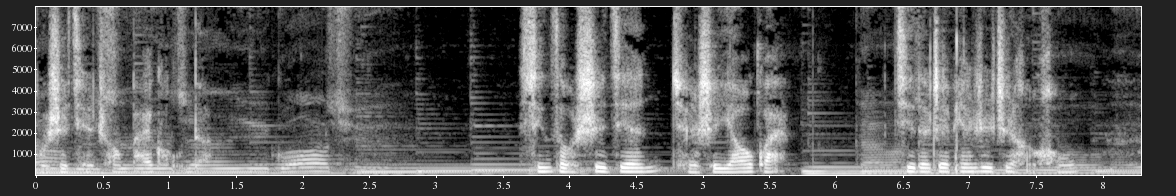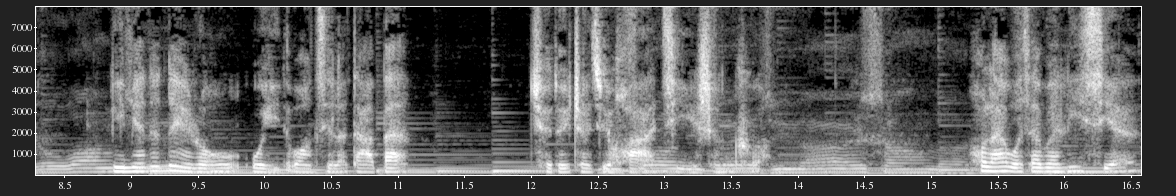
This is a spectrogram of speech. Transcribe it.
不是千疮百孔的。行走世间全是妖怪。”记得这篇日志很红，里面的内容我已忘记了大半。却对这句话记忆深刻。后来我在文里写，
